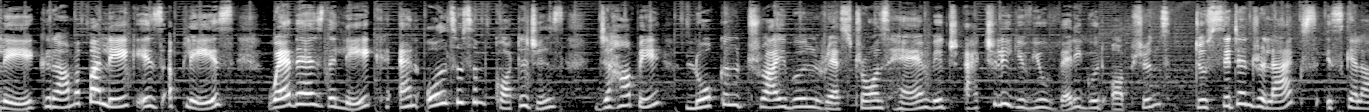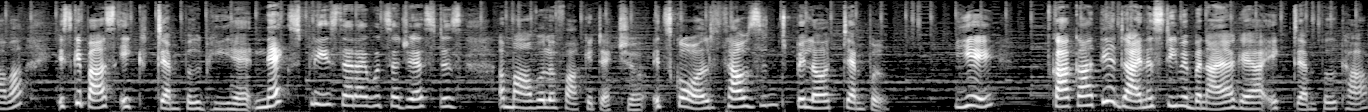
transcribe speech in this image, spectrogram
lake ramappa lake is a place where there's the lake and also some cottages जहाँ पे local tribal restaurants हैं which actually give you very good options to sit and relax इसके अलावा इसके पास एक टेंपल भी है next place that I would suggest is a marvel of architecture it's called thousand pillar temple ये काकातीय डायनेस्टी में बनाया गया एक टेंपल था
